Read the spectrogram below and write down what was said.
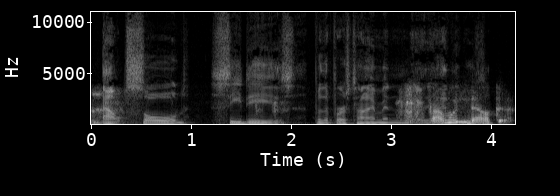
outsold CDs for the first time, and I wouldn't doubt that.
